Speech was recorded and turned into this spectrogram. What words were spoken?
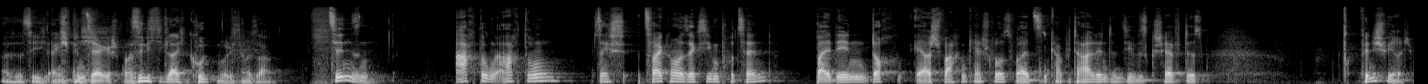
also das sehe ich eigentlich. Ich bin nicht. sehr gespannt. Das sind nicht die gleichen Kunden, würde ich damit sagen. Zinsen. Achtung, Achtung, 2,67 Prozent. Bei den doch eher schwachen Cashflows, weil es ein kapitalintensives Geschäft ist. Finde ich schwierig.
